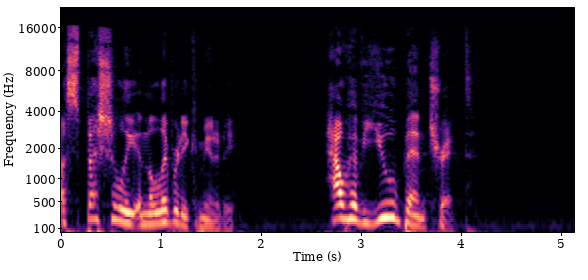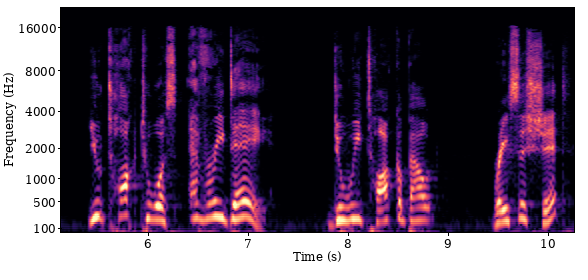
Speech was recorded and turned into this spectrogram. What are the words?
especially in the liberty community. How have you been tricked? You talk to us every day. Do we talk about racist shit?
